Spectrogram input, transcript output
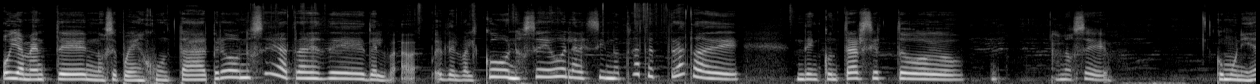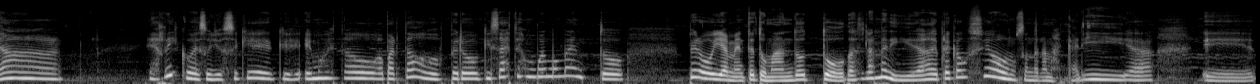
obviamente no se pueden juntar, pero no sé, a través de, del, del, balcón, no sé, hola vecino, trata, trata de, de encontrar cierto, no sé, comunidad. Es rico eso, yo sé que, que hemos estado apartados, pero quizás este es un buen momento pero obviamente tomando todas las medidas de precaución, usando la mascarilla, eh,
